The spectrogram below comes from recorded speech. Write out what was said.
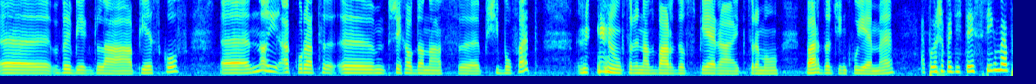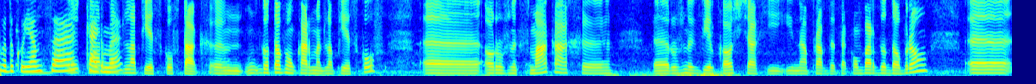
e, wybieg dla piesków. E, No i akurat przyjechał do nas psi bufet, który nas bardzo wspiera i któremu bardzo dziękujemy. A proszę powiedzieć, to jest firma produkująca E, karmę? dla piesków, tak. Gotową karmę dla piesków o różnych smakach, różnych wielkościach i, i naprawdę taką bardzo dobrą. E,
